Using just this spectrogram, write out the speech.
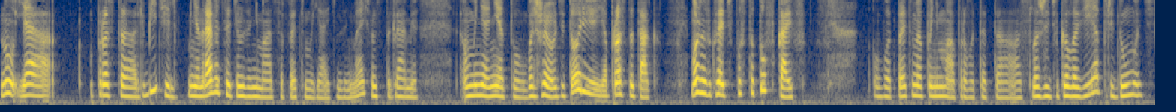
Ну, я просто любитель, мне нравится этим заниматься, поэтому я этим занимаюсь в Инстаграме. У меня нету большой аудитории, я просто так, можно сказать, в пустоту, в кайф. Вот, поэтому я понимаю про вот это сложить в голове, придумать.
